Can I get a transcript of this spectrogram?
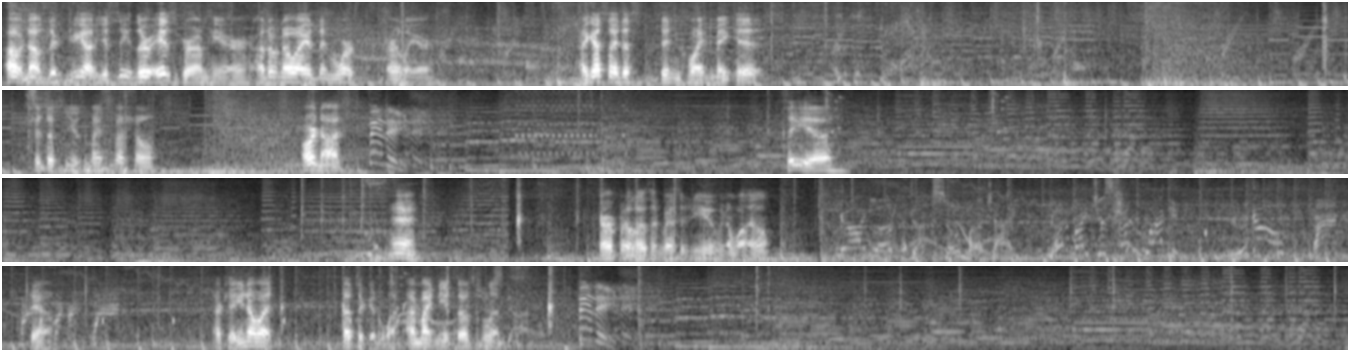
Oh, no, there, yeah, you see, there is ground here. I don't know why it didn't work earlier. I guess I just didn't quite make it. Should just use my special. Or not. See ya. Eh. Garfield hasn't visited you in a while. I love ducks so much, I, I might just start quacking. Here we go. Down. Okay, you know what? That's a good one. I might need those blimps.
